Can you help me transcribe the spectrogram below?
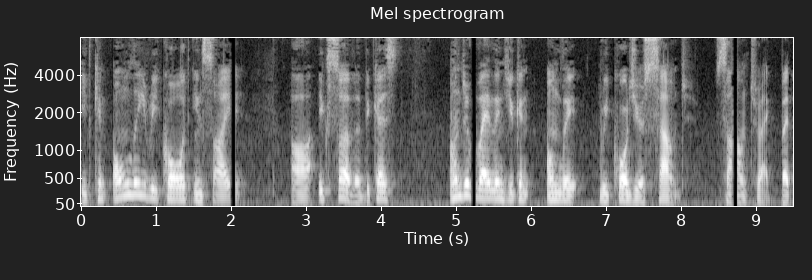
It can only record inside uh, server because under Wayland you can only record your sound soundtrack but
